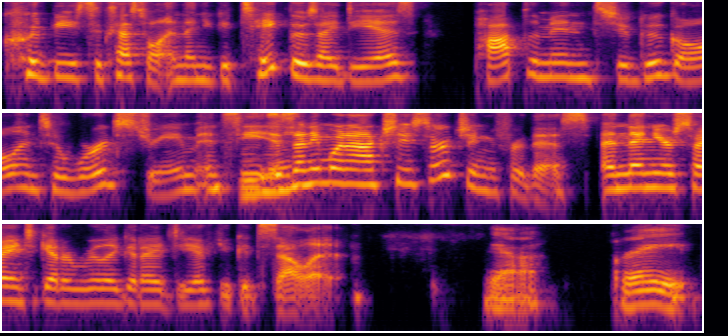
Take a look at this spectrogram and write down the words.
could be successful. And then you could take those ideas, pop them into Google, into WordStream, and see mm-hmm. is anyone actually searching for this? And then you're starting to get a really good idea if you could sell it. Yeah, great,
